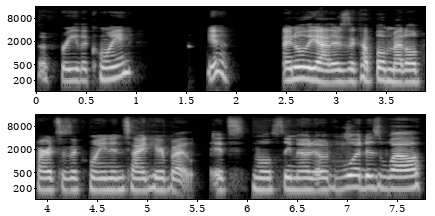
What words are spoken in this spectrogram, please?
So free the coin. Yeah. I know, yeah, there's a couple metal parts. There's a coin inside here, but it's mostly made out of wood as well.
